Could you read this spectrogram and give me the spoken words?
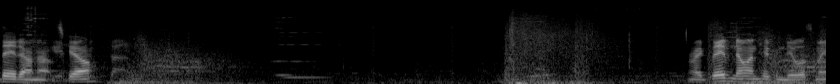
They don't outscale. Like, they have no one who can deal with me.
